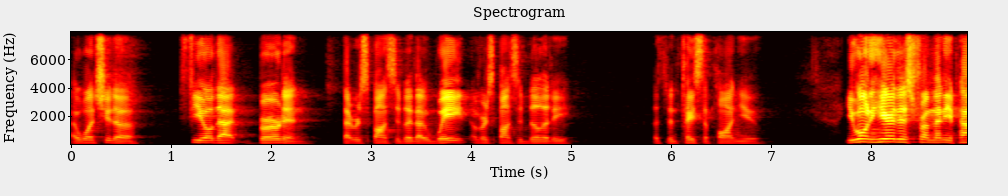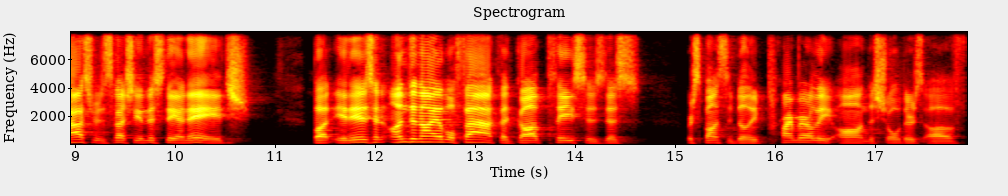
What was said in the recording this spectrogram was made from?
I want you to feel that burden that responsibility, that weight of responsibility that's been placed upon you. You won't hear this from many pastors, especially in this day and age, but it is an undeniable fact that God places this responsibility primarily on the shoulders of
